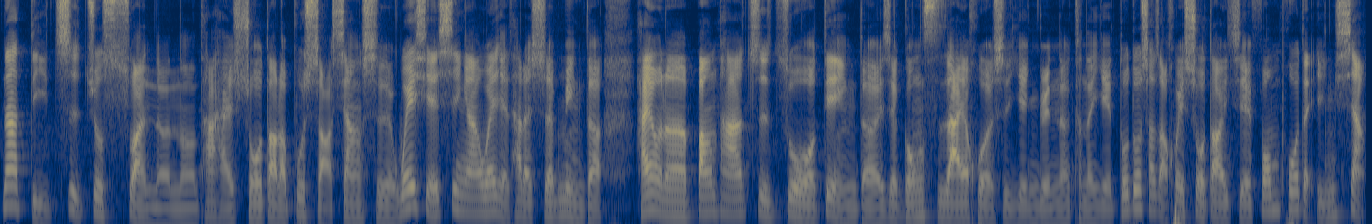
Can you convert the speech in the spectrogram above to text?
那抵制就算了呢，他还收到了不少像是威胁性啊，威胁他的生命的，还有呢，帮他制作电影的一些公司啊，或者是演员呢，可能也多多少少会受到一些风波的影响。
